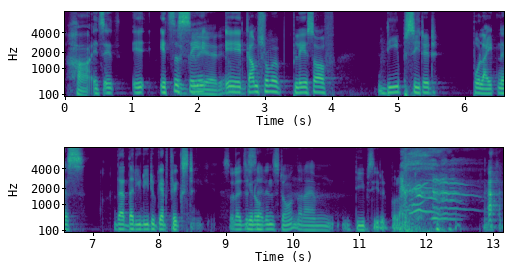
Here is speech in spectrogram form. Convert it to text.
Huh, it's it, it it's the It's a grey same. area. It comes from a place of deep-seated politeness that that you need to get fixed. So let's just You know- set in stone that I am deep-seated polite.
